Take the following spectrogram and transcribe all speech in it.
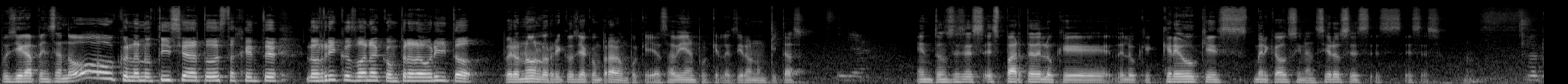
pues llega pensando, oh, con la noticia toda esta gente, los ricos van a comprar ahorita. Pero no, los ricos ya compraron porque ya sabían, porque les dieron un pitazo. Entonces es, es parte de lo que de lo que creo que es mercados financieros, es, es, es eso. ¿no? Ok,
